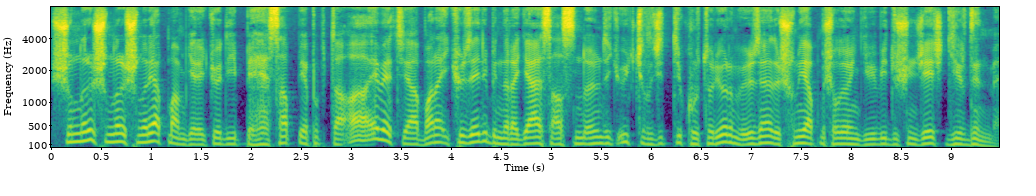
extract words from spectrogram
şunları şunları şunları yapmam gerekiyor deyip bir hesap yapıp da aa evet ya bana 250 bin lira gelse aslında önümüzdeki 3 yılı ciddi kurtarıyorum ve üzerine de şunu yapmış oluyorum gibi bir düşünceye hiç girdin mi?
